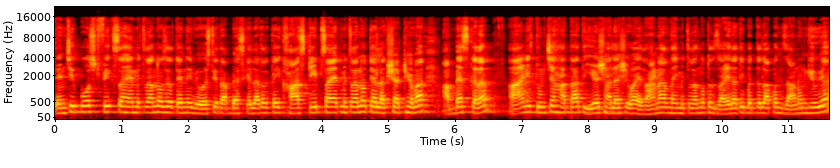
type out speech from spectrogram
त्यांची पोस्ट फिक्स आहे मित्रांनो. जर त्यांनी व्यवस्थित अभ्यास केला तर काही खास टिप्स आहेत मित्रांनो. त्या लक्षात ठेवा. अभ्यास करा आणि तुमच्या हातात यश आल्याशिवाय राहणार नाही मित्रांनो. तर जाहिरातीबद्दल आपण जाणून घेऊया.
